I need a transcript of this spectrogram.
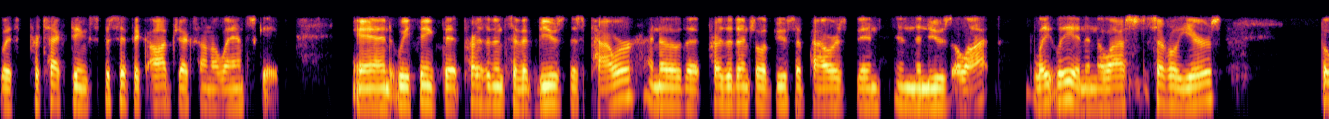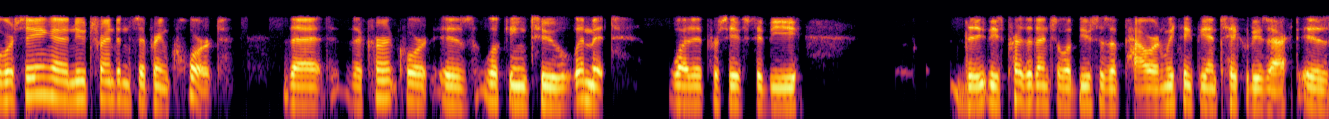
with protecting specific objects on a landscape. And we think that presidents have abused this power. I know that presidential abuse of power has been in the news a lot lately and in the last several years. But we're seeing a new trend in the Supreme Court that the current court is looking to limit what it perceives to be the, these presidential abuses of power, and we think the Antiquities Act is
